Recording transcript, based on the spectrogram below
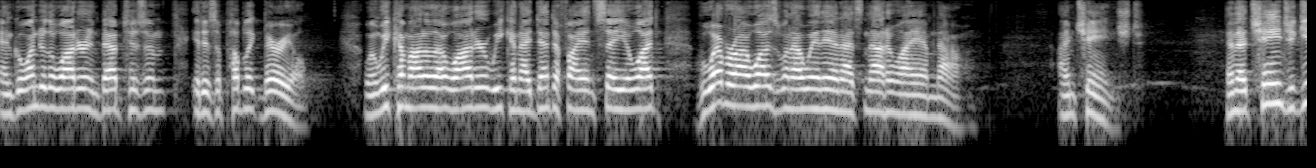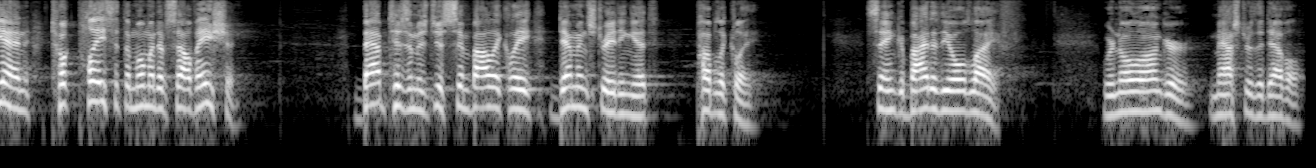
and go under the water in baptism, it is a public burial. When we come out of that water, we can identify and say, you know what? Whoever I was when I went in, that's not who I am now. I'm changed. And that change, again, took place at the moment of salvation. Baptism is just symbolically demonstrating it publicly, saying goodbye to the old life. We're no longer master the devil,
